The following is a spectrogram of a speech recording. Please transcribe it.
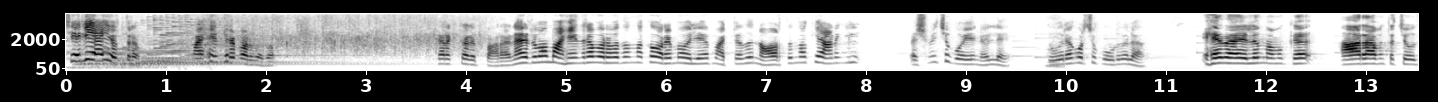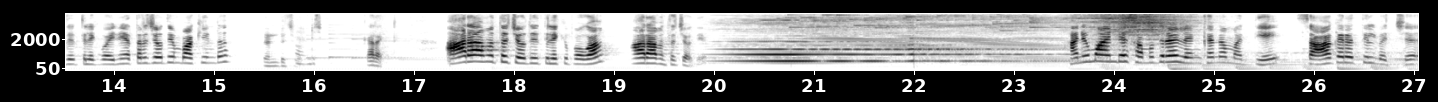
ശരിയായ ഉത്തരം മഹേന്ദ്ര പർവതം കറക്റ്റ് പറയണായിരുന്നോ മഹേന്ദ്ര പർവതം എന്നൊക്കെ പറയുമ്പോൾ വലിയ മറ്റത് നോർത്ത് നിന്നൊക്കെ ആണെങ്കിൽ വിഷമിച്ചു പോയേനു അല്ലേ? ദൂരം കുറച്ച് കൂടുതലാ. ഏതായാലും നമുക്ക് ആറാമത്തെ ചോദ്യത്തിലേക്ക് പോയി. ഇനി എത്ര ചോദ്യം ബാക്കിയുണ്ട്? രണ്ട് ചോദ്യം. കറക്റ്റ് ആറാമത്തെ ചോദ്യത്തിലേക്ക് പോകാം. ആറാമത്തെ ചോദ്യം. ഹനുമാന്റെ സമുദ്ര ലംഘന മധ്യേ സാഗരത്തിൽ വെച്ച്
